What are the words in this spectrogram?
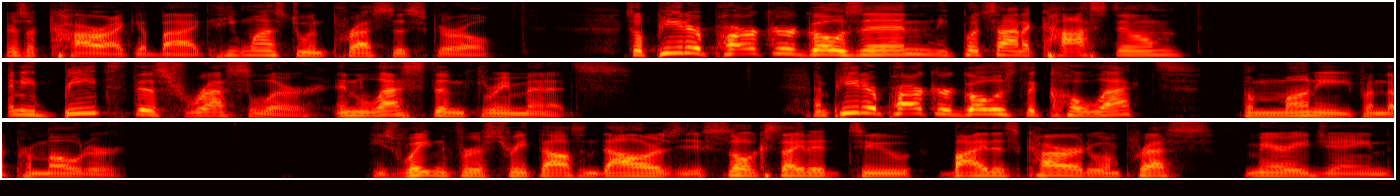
There's a car I could buy. He wants to impress this girl. So Peter Parker goes in, he puts on a costume, and he beats this wrestler in less than three minutes. And Peter Parker goes to collect the money from the promoter. He's waiting for his $3,000. He's so excited to buy this car to impress Mary Jane.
